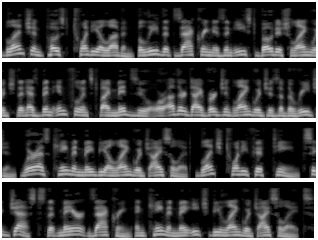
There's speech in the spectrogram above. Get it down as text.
Blench and Post 2011 believe that Zakhring is an East Bodish language that has been influenced by Midzu or other divergent languages of the region, whereas Kaman may be a language isolate. Blench 2015 suggests that Meyor, Zakhring, and Kaman may each be language isolates.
